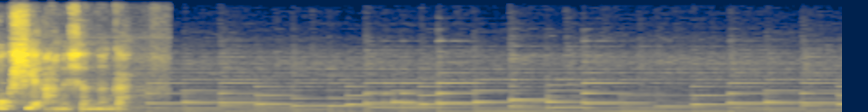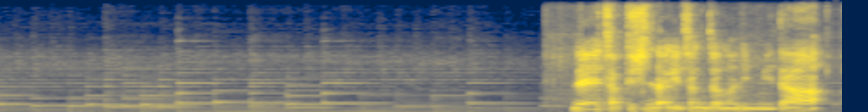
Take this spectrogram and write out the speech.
혹시 않으셨는가? 네, 작두신당의 정정은입니다.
